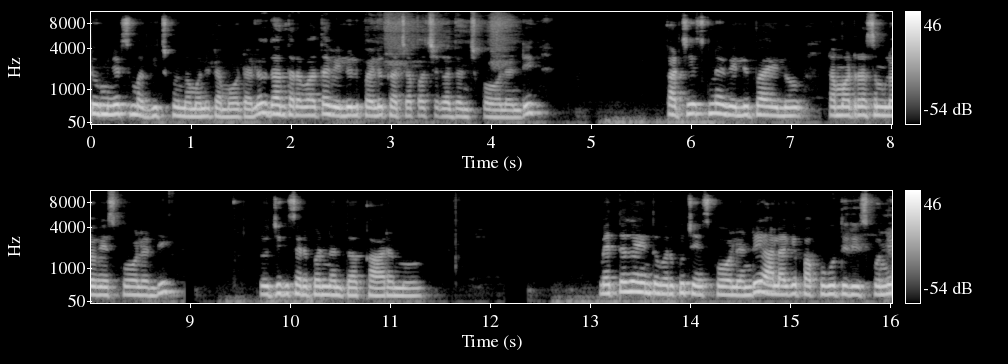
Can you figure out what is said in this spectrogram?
టూ మినిట్స్ మగ్గించుకుందామండి టమోటాలు. దాని తర్వాత వెల్లుల్లిపాయలు కచ్చాపచ్చగా దంచుకోవాలండి. కట్ చేసుకునే వెల్లిపాయలు టమాటో రసంలో వేసుకోవాలండి. రుచికి సరిపడినంత కారము మెత్తగా అయ్యేంతవరకు చేసుకోవాలండి. అలాగే పప్పు గుత్తి తీసుకొని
